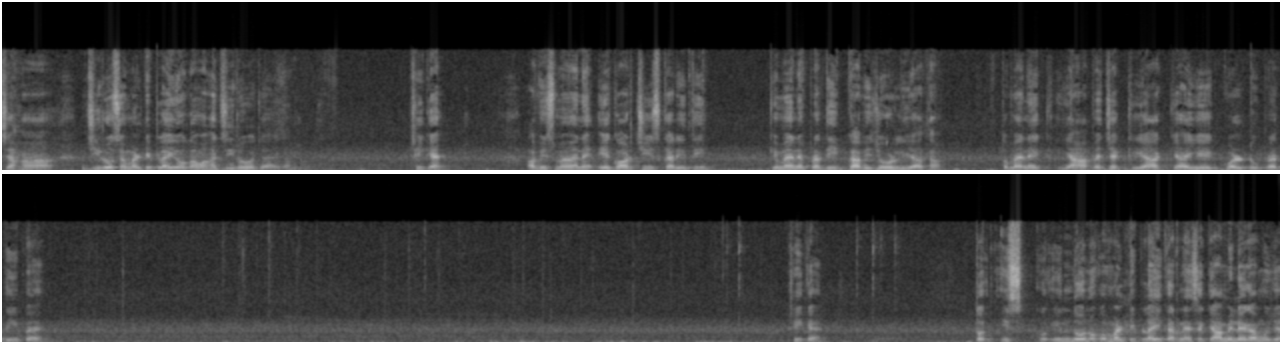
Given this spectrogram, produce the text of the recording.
जहाँ ज़ीरो से मल्टीप्लाई होगा, वहाँ ज़ीरो हो जाएगा। ठीक है? अब इसमें मैंने एक और चीज़ करी थी कि मैंने प्रदीप का भी जोड़ लिया था। तो मैंने यहाँ पे चेक किया, क्या ये इक्वल टू प्रदीप है? ठीक है। तो इसको, इन दोनों को मल्टीप्लाई करने से क्या मिलेगा मुझे?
